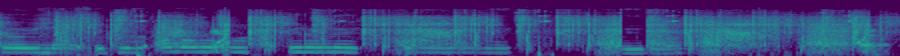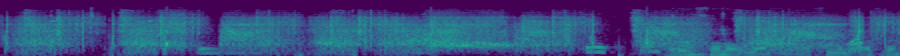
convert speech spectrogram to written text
Şöyle yapıyoruz. Al al. Hayır hayır hayır. Hayır hayır hayır. Hayır ya. Şimdi- Onun sona ulaşmıyor şimdi lazım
